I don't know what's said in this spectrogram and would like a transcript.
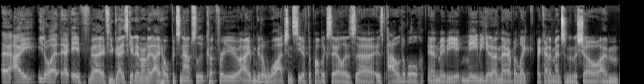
uh, I, you know what? Uh, If uh, if you guys get in on it, I hope it's an absolute cook for you. I'm gonna watch and see if the public sale is uh, is palatable and maybe maybe get on there. But like I kind of mentioned in the show, I'm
